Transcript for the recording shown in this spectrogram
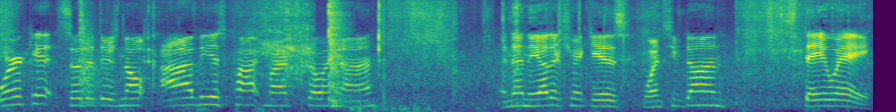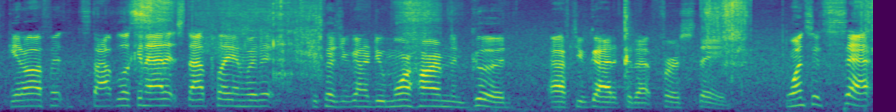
Work it so that there's no obvious pock marks going on. And then the other trick is, once you've done, stay away. Get off it, stop looking at it, stop playing with it, because you're gonna do more harm than good after you've got it to that first stage. Once it's set,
